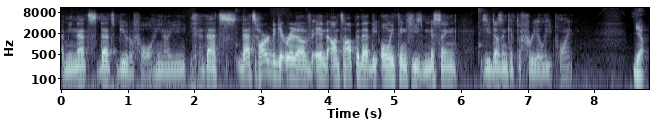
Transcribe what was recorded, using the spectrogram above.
I mean that's that's beautiful. You know, you that's that's hard to get rid of. And on top of that, the only thing he's missing is he doesn't get the free elite point. Yep.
